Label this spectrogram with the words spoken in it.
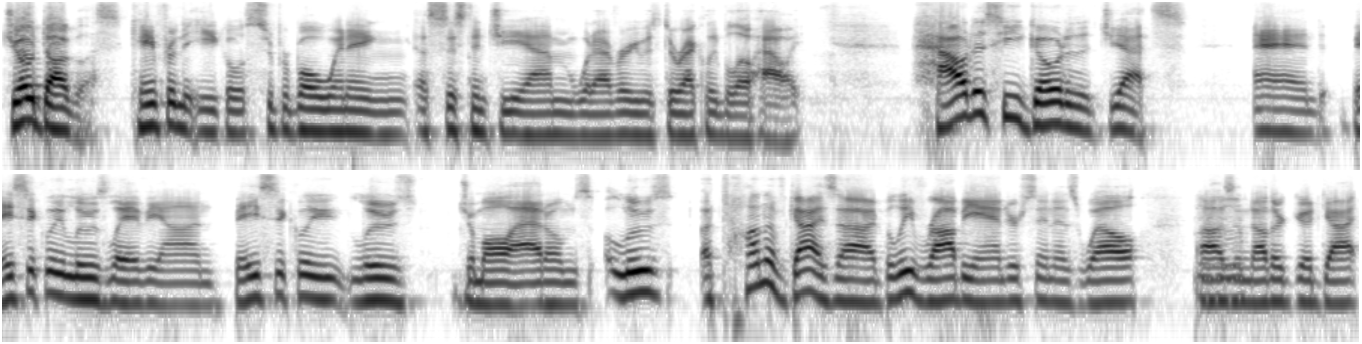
Joe Douglas came from the Eagles, Super Bowl winning assistant GM, whatever. He was directly below Howie. How does he go to the Jets and basically lose Le'Veon, basically lose Jamal Adams, lose a ton of guys? Uh, I believe Robbie Anderson as well uh, mm-hmm. is another good guy.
